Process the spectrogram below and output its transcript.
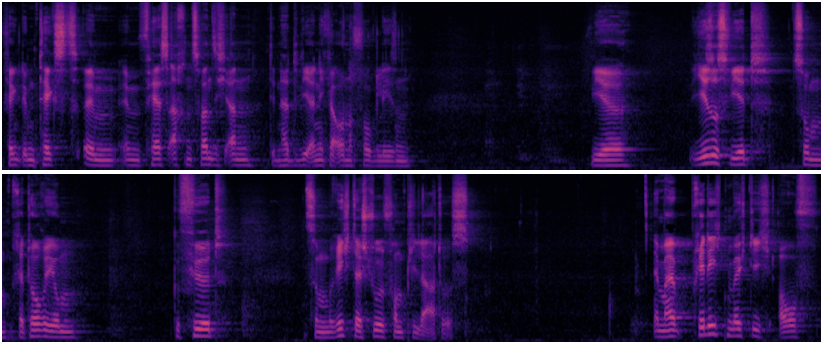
Fängt im Text im, im Vers 28 an, den hatte die Annika auch noch vorgelesen. Wir, Jesus wird zum Prätorium geführt, zum Richterstuhl von Pilatus. In meiner Predigt möchte ich auf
